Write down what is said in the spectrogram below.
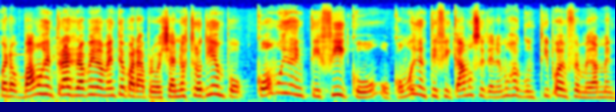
Bueno, vamos a entrar rápidamente para aprovechar nuestro tiempo. ¿Cómo identifico o cómo identificamos si tenemos algún tipo de enfermedad mental?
